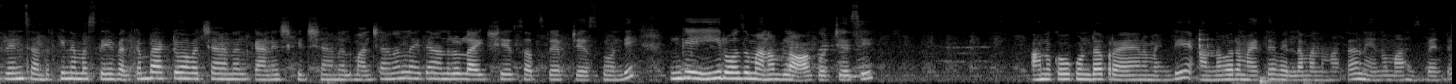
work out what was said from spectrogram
ఫ్రెండ్స్ అందరికీ నమస్తే. Welcome back to our channel Kanish kid channel. మన ఛానల్ అయితే అందరూ లైక్ షేర్ సబ్స్క్రైబ్ చేసుకోండి. ఇంకా ఈరోజు మన బ్లాగ్ వచ్చేసి అనుకోకుండా ప్రయాణం అండి. అన్నవరం అయితే వెళ్ళామన్నమాట. నేను మా హస్బెండ్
